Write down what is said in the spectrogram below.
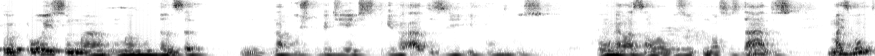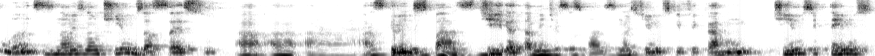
propôs uma, uma mudança na postura de entes privados e, e públicos com relação ao uso dos nossos dados, mas muito antes nós não tínhamos acesso às grandes bases, diretamente essas bases. Nós tínhamos que ficar, tínhamos e temos,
